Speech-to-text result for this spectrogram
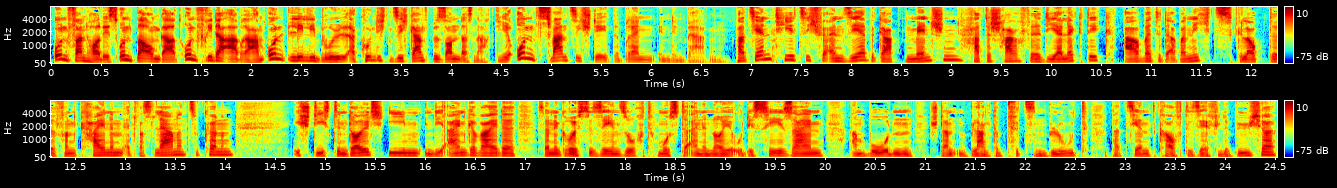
Und Van Hoddis und Baumgart und Frieda Abraham und Lilly Brühl erkundigten sich ganz besonders nach dir. Und 20 Städte brennen in den Bergen. Patient hielt sich für einen sehr begabten Menschen, hatte scharfe Dialektik, arbeitete aber nichts, glaubte von keinem etwas lernen zu können. Ich stieß den Dolch ihm in die Eingeweide, seine größte Sehnsucht musste eine neue Odyssee sein, am Boden standen blanke Pfützen Blut, Patient kaufte sehr viele Bücher,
